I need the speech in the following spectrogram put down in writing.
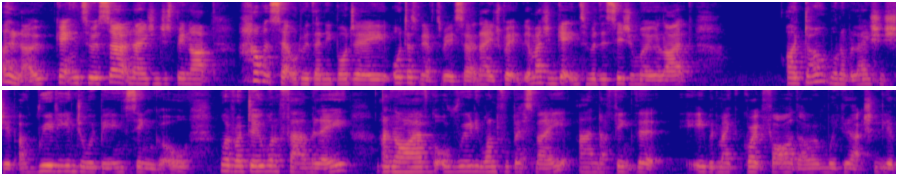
I don't know, getting to a certain age and just being like, haven't settled with anybody, or it doesn't have to be a certain age. But imagine getting to a decision where you're like, I don't want a relationship. I really enjoy being single. Whether I do want a family, and I've got a really wonderful best mate, and I think that he would make a great father, and we could actually live.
